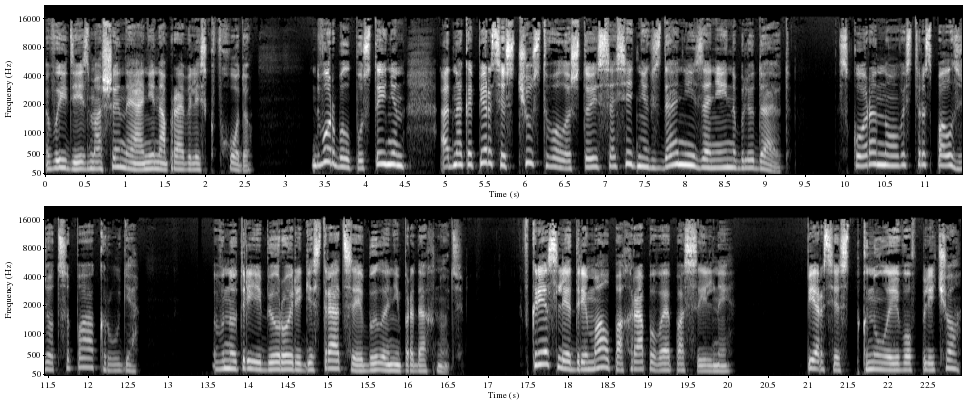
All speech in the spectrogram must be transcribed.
Выйдя из машины, они направились к входу. Двор был пустынен, однако Персис чувствовала, что из соседних зданий за ней наблюдают — Скоро новость расползется по округе. Внутри бюро регистрации было не продохнуть. В кресле дремал, похрапывая посыльный. Персис ткнула его в плечо,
